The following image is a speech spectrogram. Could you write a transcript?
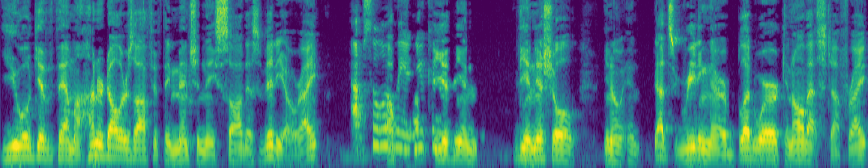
you will give them a hundred dollars off if they mention they saw this video right Absolutely. and you I'll can the, the initial you know and that's reading their blood work and all that stuff right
